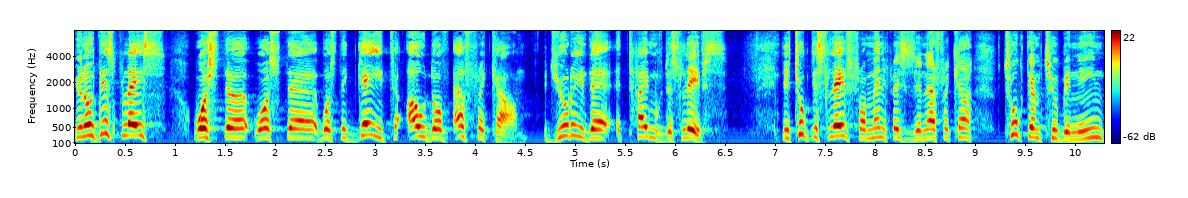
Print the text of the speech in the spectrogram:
You know, this place was the, was the, was the gate out of Africa during the time of the slaves. They took the slaves from many places in Africa, took them to Benin,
